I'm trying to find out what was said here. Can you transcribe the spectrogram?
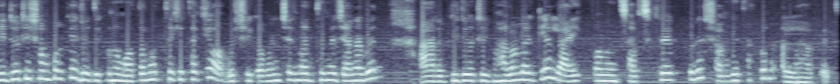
ভিডিওটি সম্পর্কে যদি কোনো মতামত থেকে থাকে, অবশ্যই কমেন্টের মাধ্যমে জানাবেন। আর ভিডিওটি ভালো লাগলে লাইক কমেন্ট সাবস্ক্রাইব করে সঙ্গে থাকুন। আল্লাহ হাফেজ।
